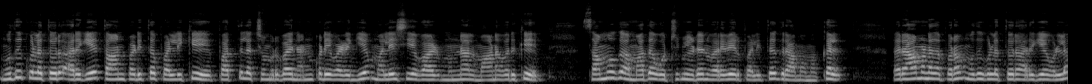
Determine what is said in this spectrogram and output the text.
முதுகுளத்தூர் அருகே தான் படித்த பள்ளிக்கு பத்து லட்சம் ரூபாய் நன்கொடை வழங்கிய மலேசிய வாழ் முன்னாள் மாணவருக்கு சமூக மத ஒற்றுமையுடன் வரவேற்பு அளித்த கிராம மக்கள். ராமநாதபுரம் முதுகுளத்தூர் அருகே உள்ள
